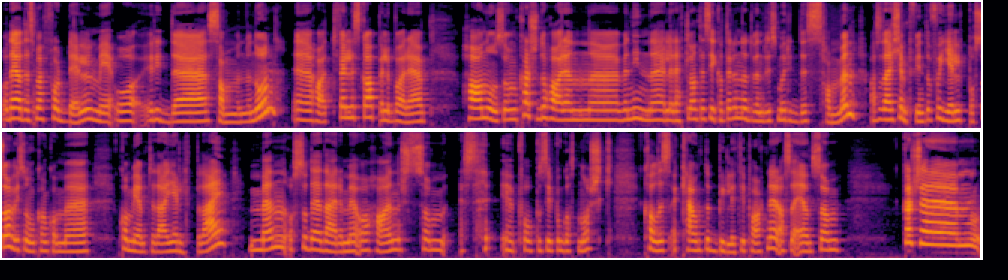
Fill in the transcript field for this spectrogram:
Og det er jo det som er fordelen med å rydde sammen med noen. Eh, ha et fellesskap, eller bare ha noen som Kanskje du har en uh, venninne eller et eller annet. Jeg sier ikke at dere nødvendigvis må rydde sammen. Altså Det er kjempefint å få hjelp også, hvis noen kan komme, komme hjem til deg og hjelpe deg. Men også det der med å ha en som på, på, på godt norsk kalles accountability partner. Altså en som Kanskje mm,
